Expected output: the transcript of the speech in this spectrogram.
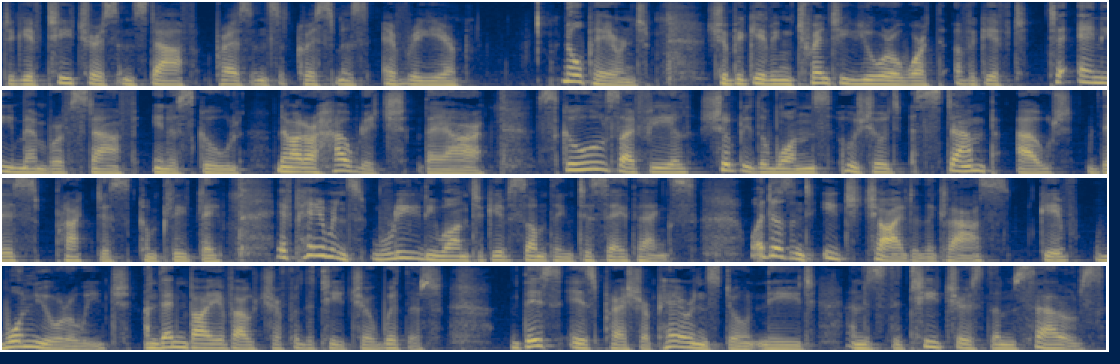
to give teachers and staff presents at Christmas every year. No parent should be giving 20 euro worth of a gift to any member of staff in a school, no matter how rich they are. Schools, I feel, should be the ones who should stamp out this practice completely. If parents really want to give something to say thanks, why doesn't each child in the class give one euro each and then buy a voucher for the teacher with it? This is pressure parents don't need, and it's the teachers themselves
